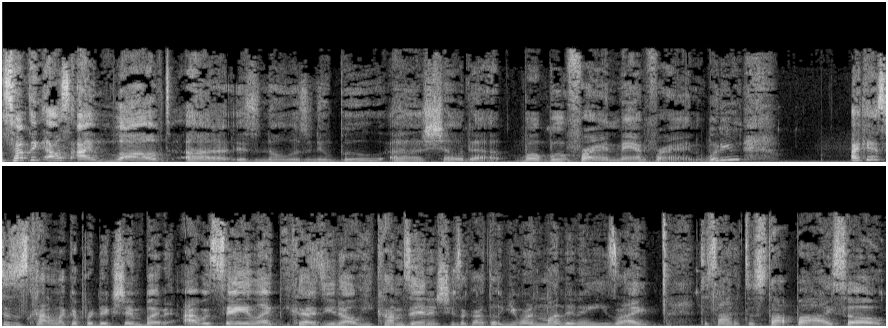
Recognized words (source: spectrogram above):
Something else I loved uh, is Nola's new boo uh, showed up. Well, boo friend, man friend. What do you? I guess this is kind of like a prediction, but I was saying like because you know he comes in and she's like, I thought you were in London, and he's like decided to stop by. So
